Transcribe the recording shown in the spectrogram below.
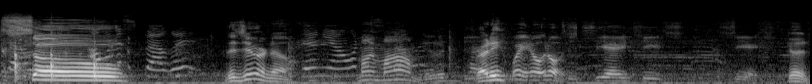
So, did you or no? Danny, My mom, dude. Ready? Wait, no, no. C A T C H. Good.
